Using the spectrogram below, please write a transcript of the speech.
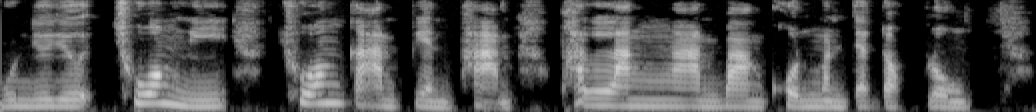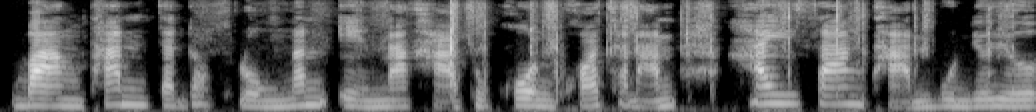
บุญเยอะๆ ช่วงนี้ ช่วงการเปลี่ยนผ่านพลังงานบางคนมันจะดรอปลง บางท่านจะดรอปลงนั่นเองนะคะ ทุกคน เพราะฉะนั้นให้สร้างฐานบุญเยอะ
